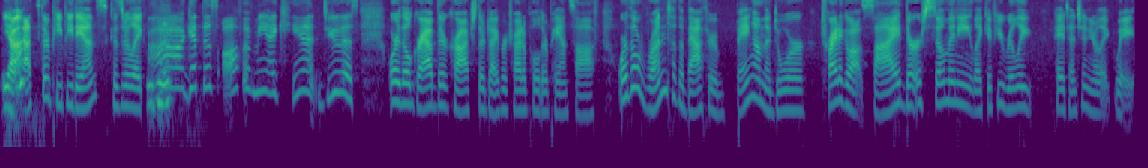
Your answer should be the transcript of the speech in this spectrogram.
Yeah. That's their pee pee dance because they're like, mm-hmm. ah, get this off of me. I can't do this. Or they'll grab their crotch, their diaper, try to pull their pants off. Or they'll run to the bathroom, bang on the door, try to go outside. There are so many, like, if you really pay attention, you're like, wait,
